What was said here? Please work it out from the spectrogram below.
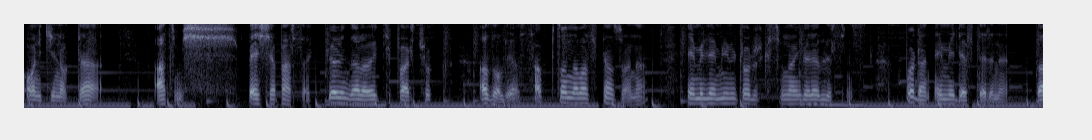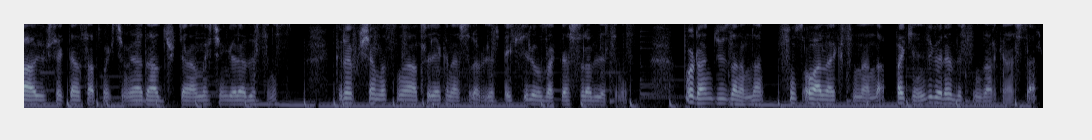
12.65 yaparsak gördüğünüz aradaki fark çok az oluyor. Sat butonuna bastıktan sonra emirlerim limit order kısmından görebilirsiniz. Buradan emir defterini daha yüksekten satmak için veya daha düşükten almak için görebilirsiniz. Grafik şemasını artıyla yakınlaştırabilir, eksiyle uzaklaştırabilirsiniz. Buradan cüzdanımdan Funds Overlay kısmından da paketinizi görebilirsiniz arkadaşlar.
